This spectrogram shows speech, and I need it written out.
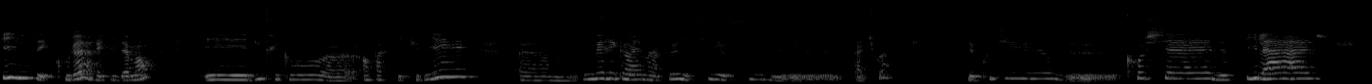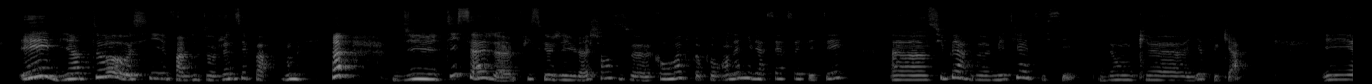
fils, des couleurs évidemment et du tricot euh, en particulier. Euh, vous verrez quand même un peu ici aussi de patchwork, de couture, de crochet, de filage et bientôt aussi, enfin bientôt, je ne sais pas, du tissage puisque j'ai eu la chance euh, qu'on m'offre pour mon anniversaire cet été un superbe métier à tisser. Donc il n'y a plus qu'à. Et,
